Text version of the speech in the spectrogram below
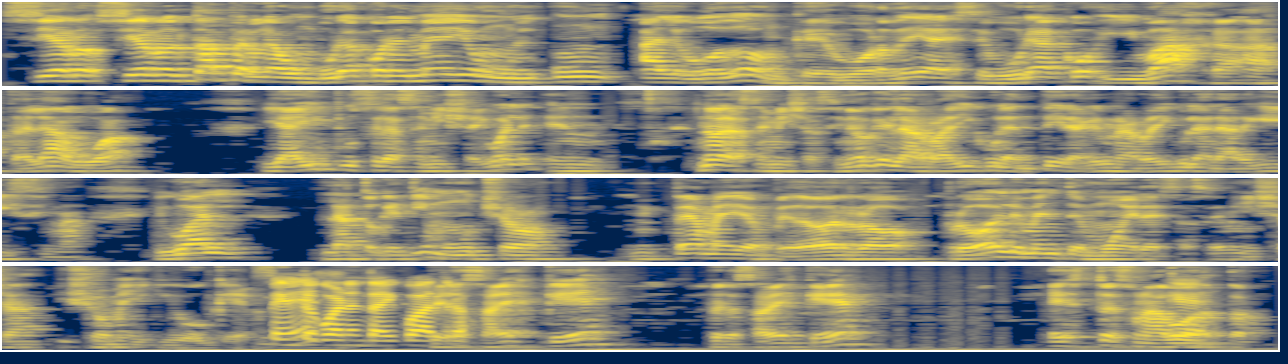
cierro, cierro el tupper, le hago un buraco en el medio, un, un algodón que bordea ese buraco y baja hasta el agua. Y ahí puse la semilla. Igual en. No la semilla, sino que la radícula entera, que era una radícula larguísima. Igual la toqueteé mucho. Está medio pedorro. Probablemente muera esa semilla. Y yo me equivoqué. 144. Pero ¿sabes qué? Pero ¿sabes qué? Esto es un ¿Qué? aborto.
